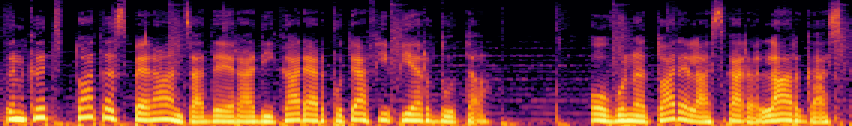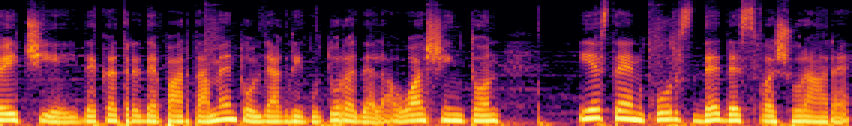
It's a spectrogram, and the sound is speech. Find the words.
încât toată speranța de eradicare ar putea fi pierdută. O vânătoare la scară largă a speciei de către Departamentul de Agricultură de la Washington este în curs de desfășurare.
